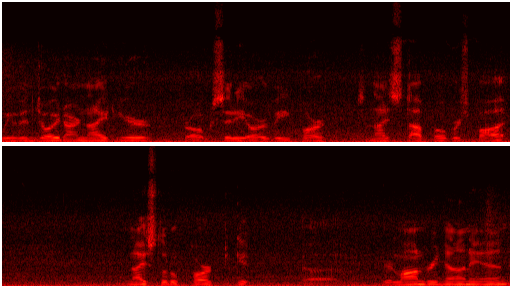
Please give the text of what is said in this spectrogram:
We've enjoyed our night here Frog City RV Park. It's a nice stopover spot. Nice little park to get your laundry done in,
